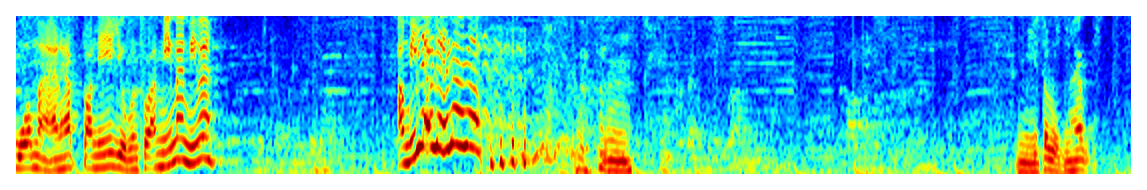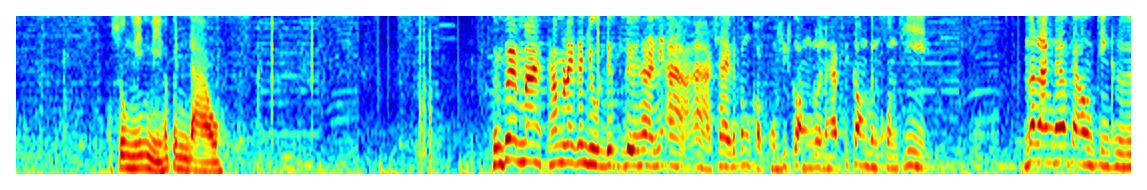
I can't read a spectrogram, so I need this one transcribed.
กลัวหมานะครับ ตอนนี้อยู่บนโซฟามีมาหมมีไหมเอามีเร็วเร็วเร็วเร็วมีตลกนะครับ ช่วงนี้หมีเขาเป็นดาว เพื่อนๆมาทำอะไรกันอยู่ดึกดื่นขนาดนี้อ่าอ่าใช่ก็ต้องขอบคุณพี่ก้องด้วยนะครับ พี่ก้องเป็นคนที่น่ารักนะครับถ้าเอาจริงๆคือ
